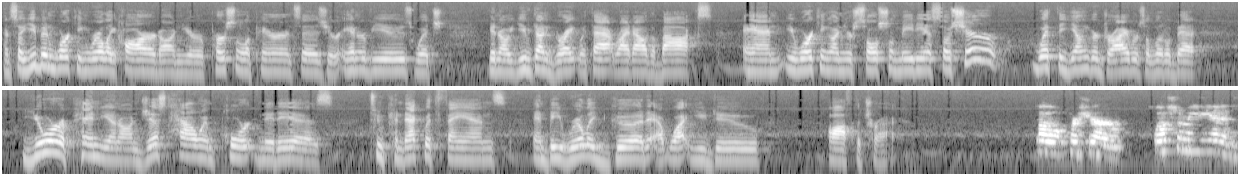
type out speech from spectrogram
And so you've been working really hard on your personal appearances, your interviews, which you know, you've done great with that right out of the box, and you're working on your social media. So share with the younger drivers a little bit your opinion on just how important it is to connect with fans and be really good at what you do off the track. So for sure, social media is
